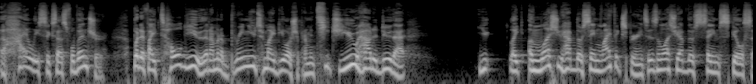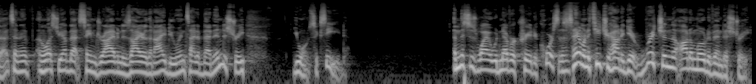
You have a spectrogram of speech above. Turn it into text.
a highly successful venture. But if I told you that I'm going to bring you to my dealership and I'm going to teach you how to do that, like unless you have those same life experiences unless you have those same skill sets and if, unless you have that same drive and desire that i do inside of that industry you won't succeed. And this is why i would never create a course that says hey i'm going to teach you how to get rich in the automotive industry.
